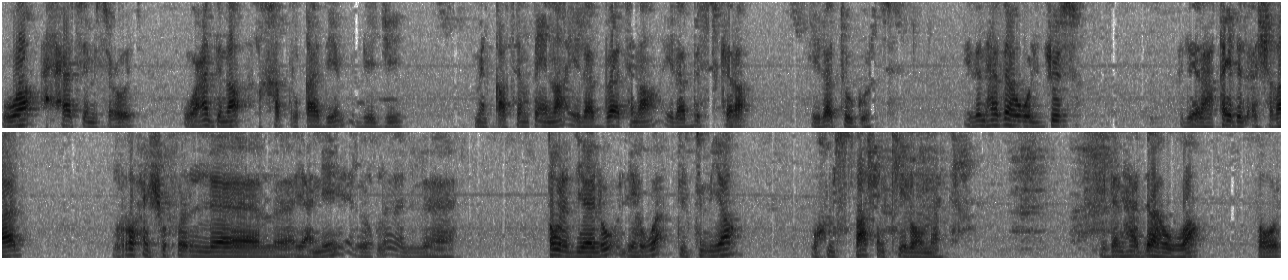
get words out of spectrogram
وحاسم سعود وعندنا الخط القديم اللي يجي من قسنطينة إلى باتنا إلى بسكرة إلى توغورت. إذا هذا هو الجزء اللي راه قيد الأشغال. نروح نشوف ال يعني الطول ديالو اللي هو 315 كيلومتر. إذا هذا هو طول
